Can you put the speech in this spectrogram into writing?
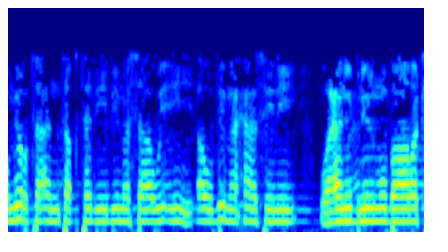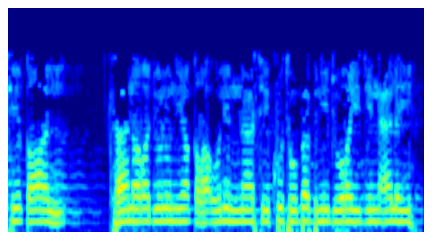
أمرت أن تقتدي بمساوئي أو بمحاسني وعن ابن المبارك قال كان رجل يقرأ للناس كتب ابن جريج عليه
